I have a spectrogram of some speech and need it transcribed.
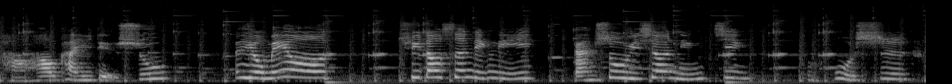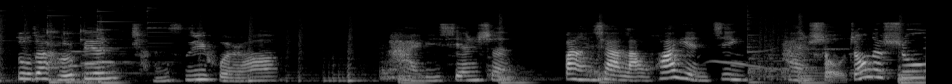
好好看一点书？有没有？”去到森林里，感受一下宁静，或是坐在河边沉思一会儿啊。海狸先生放下老花眼镜，看手中的书，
